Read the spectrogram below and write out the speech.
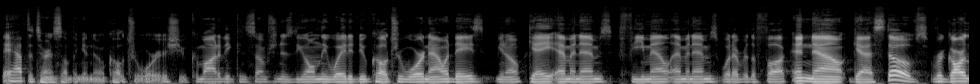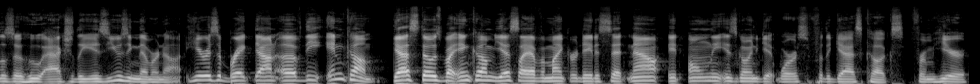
they have to turn something into a culture war issue. Commodity consumption is the only way to do culture war nowadays. You know, gay M&Ms, female M&Ms, whatever the fuck. And now gas stoves, regardless of who actually is using them or not. Here is a breakdown of the income. Gas stoves by income. Yes, I have a micro data set now. It only is going to get worse for the gas cucks from here.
